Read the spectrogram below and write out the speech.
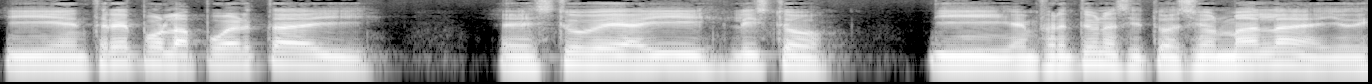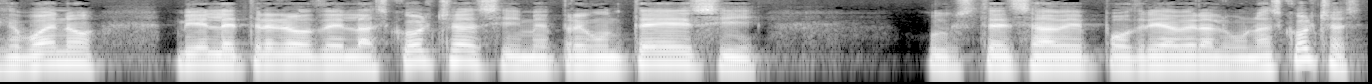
y entré por la puerta y estuve ahí listo y enfrenté una situación mala. Y yo dije, bueno, vi el letrero de las colchas y me pregunté si usted sabe, podría haber algunas colchas.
